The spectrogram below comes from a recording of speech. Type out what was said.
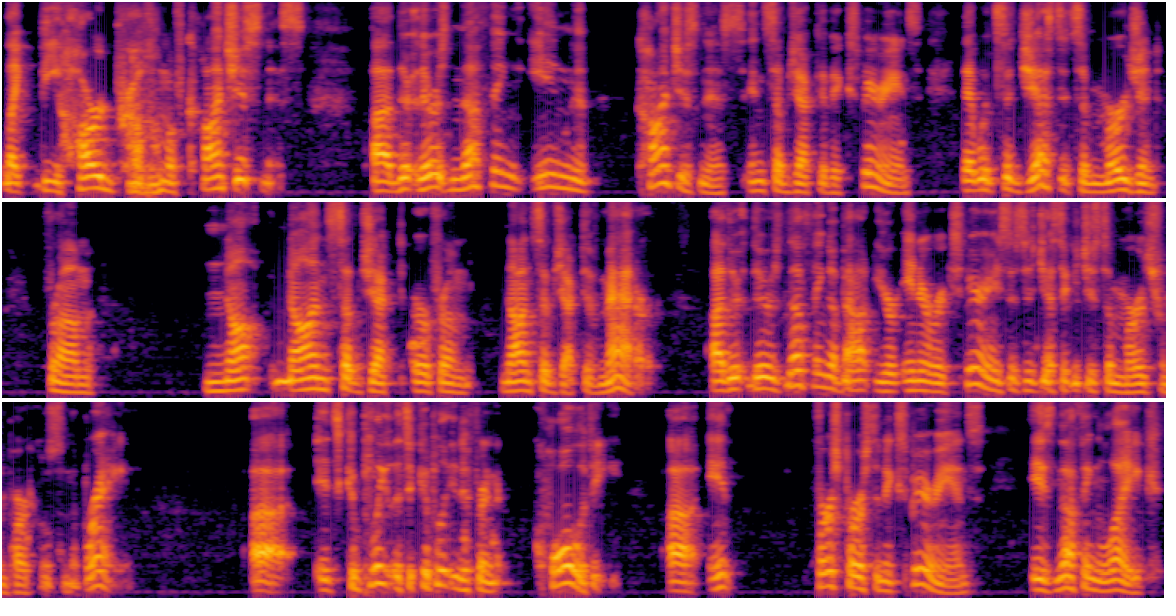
like the hard problem of consciousness. Uh, there, there is nothing in consciousness in subjective experience that would suggest it's emergent from non non-subject or from non-subjective matter. Uh, there, there's nothing about your inner experience that suggests it could just emerge from particles in the brain. Uh, it's complete. It's a completely different quality. Uh, in first-person experience is nothing like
